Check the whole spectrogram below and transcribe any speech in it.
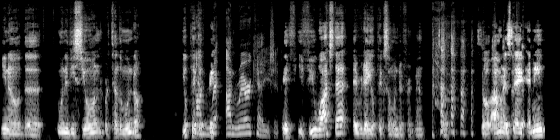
you know, the Univision or Telemundo, You'll pick on, a, ra- on rare occasion. If if you watch that every day, you'll pick someone different, man. So, so I'm gonna say any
